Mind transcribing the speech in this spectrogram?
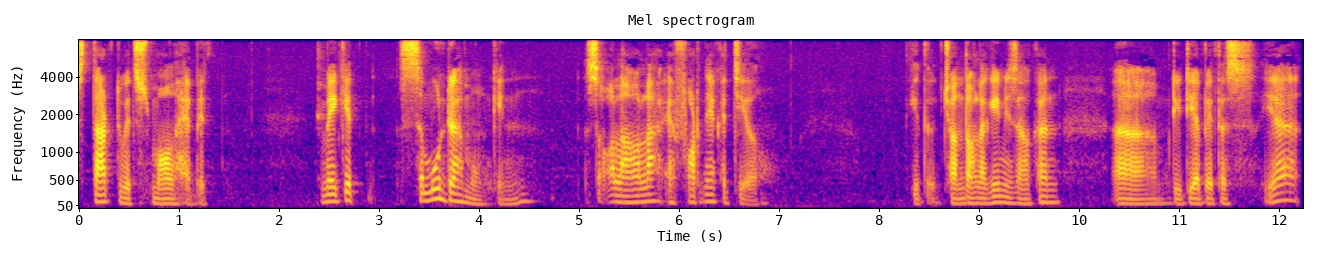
Start with small habit. Make it semudah mungkin, seolah-olah effortnya kecil. Gitu. Contoh lagi misalkan um, di diabetes, ya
